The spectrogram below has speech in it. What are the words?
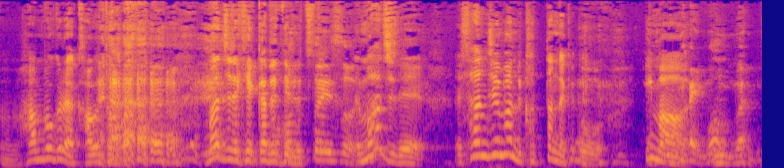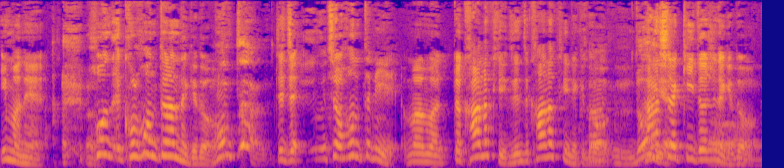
うん、半分ぐらいは買うと思う。マジで結果出てるっつって。本当にそうだえマジでえ30万で買ったんだけど今うまいもううまい今ねほんえこれ本当なんだけど。本当？なのじゃじゃうちは本当にまあまあ買わなくていい。全然買わなくていいんだけど買ううんどういう？話は聞いてほしいんだけうん。ど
